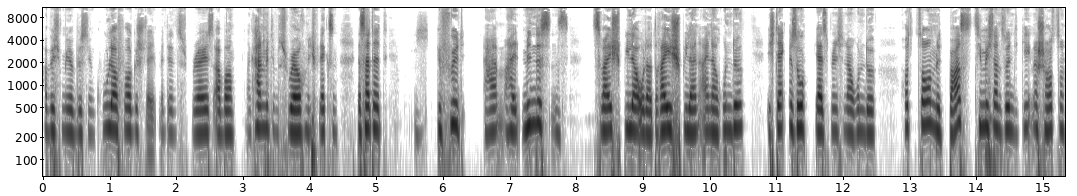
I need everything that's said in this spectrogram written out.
Habe ich mir ein bisschen cooler vorgestellt mit den Sprays, aber man kann mit dem Spray auch nicht flexen. Das hat halt gefühlt, haben halt mindestens zwei Spieler oder drei Spieler in einer Runde. Ich denke mir so, ja, jetzt bin ich in einer Runde Hotzone mit Bass, ziehe mich dann so in die gegnerische Hotzone,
